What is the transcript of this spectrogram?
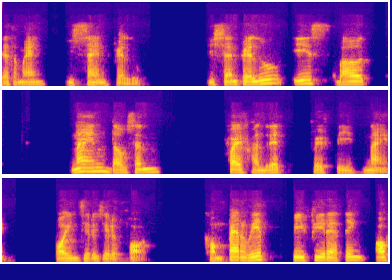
determine design value. Design value is about 9,559.004 compare with PV rating of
